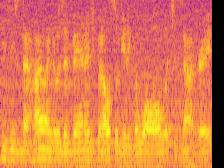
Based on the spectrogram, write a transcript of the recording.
He's using that high line to his advantage, but also getting the wall, which is not great.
